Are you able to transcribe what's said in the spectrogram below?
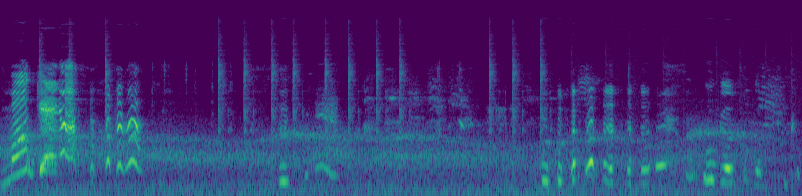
Monkey! Ooga, ooga, ooga.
